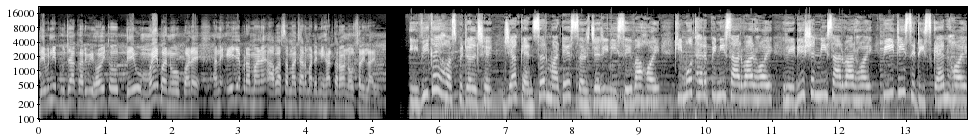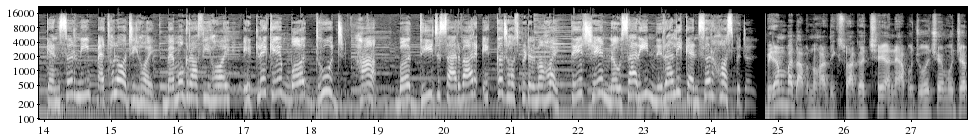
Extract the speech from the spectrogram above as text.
દેવની પૂજા કરવી હોય તો દેવમય બનવું પડે અને એ જ પ્રમાણે આવા સમાચાર માટે નિહાળતા રહો નવસારી લાવ્યું. એવી કઈ હોસ્પિટલ છે જ્યાં કેન્સર માટે સર્જરીની સેવા હોય કિમોથેરાપીની સારવાર હોય રેડિયેશનની સારવાર હોય પીટી સીટી સ્કેન હોય કેન્સરની પેથોલોજી હોય મેમોગ્રાફી હોય એટલે કે બધું જ. હા બધી જ સારવાર એક જ હોસ્પિટલમાં હોય. તે છે નવસારી નિરાલી કેન્સર હોસ્પિટલ. વિરામ બાદ આપનું હાર્દિક સ્વાગત છે અને આપ જુઓ છો મુજબ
